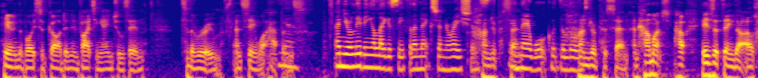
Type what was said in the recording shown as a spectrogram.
hearing the voice of God and inviting angels in to the room and seeing what happens? And you're leaving a legacy for the next generation. 100%. in their walk with the Lord. Hundred percent. And how much? How here's the thing that I'll,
